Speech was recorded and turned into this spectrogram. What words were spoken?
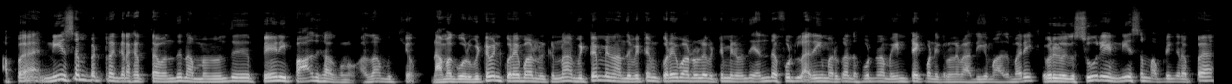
அப்போ நீசம் பெற்ற கிரகத்தை வந்து நம்ம வந்து பேணி பாதுகாக்கணும். அதுதான் முக்கியம். நமக்கு ஒரு விட்டமின் குறைபாடு இருக்குன்னா விட்டமின் அந்த விட்டமின் குறைபாடு உள்ள விட்டமின் வந்து எந்த ஃபுட்டில் அதிகமாக இருக்கோ அந்த ஃபுட் நம்ம இன்டேக் பண்ணிக்கிறோம் அதிகமாக அது மாதிரி இவர்களுக்கு சூரியன் நீசம் அப்படிங்கிறப்ப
